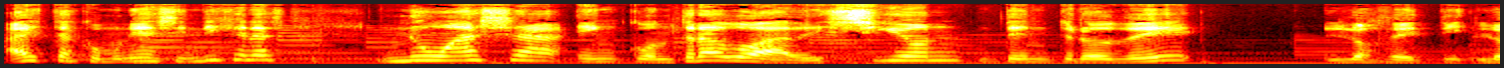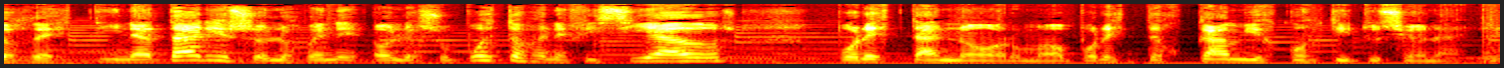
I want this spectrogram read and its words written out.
a estas comunidades indígenas, no haya encontrado adhesión dentro de los, destinatarios o los, o los supuestos beneficiados por esta norma o por estos cambios constitucionales.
